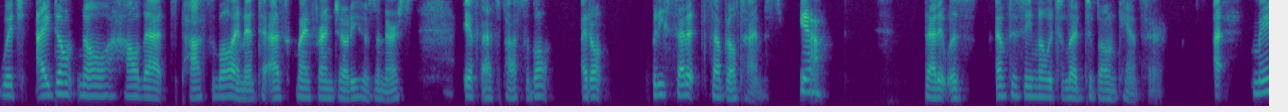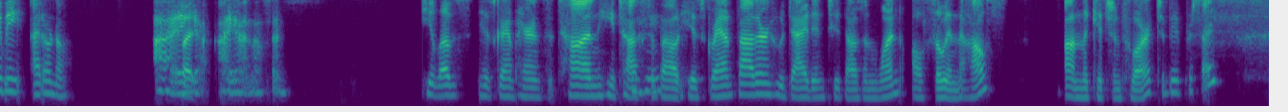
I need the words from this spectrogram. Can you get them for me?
which I don't know how that's possible. I meant to ask my friend Jody, who's a nurse, if that's possible. I don't, but he said it several times Yeah. that it was emphysema, which led to bone cancer. I, maybe, I don't know. I But- I got nothing. He loves his grandparents a ton. He talks Mhm. about his grandfather who died in 2001, also in the house on the kitchen floor, to be precise.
